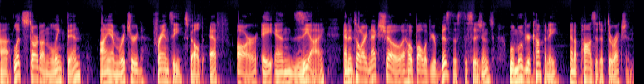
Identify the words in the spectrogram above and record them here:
uh, let's start on LinkedIn. I am Richard Franzi, spelled F R A N Z I. And until our next show, I hope all of your business decisions will move your company in a positive direction.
